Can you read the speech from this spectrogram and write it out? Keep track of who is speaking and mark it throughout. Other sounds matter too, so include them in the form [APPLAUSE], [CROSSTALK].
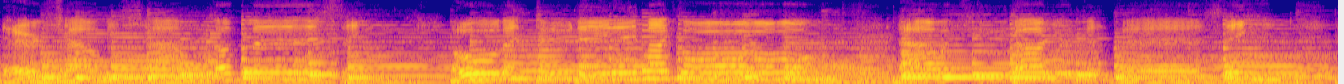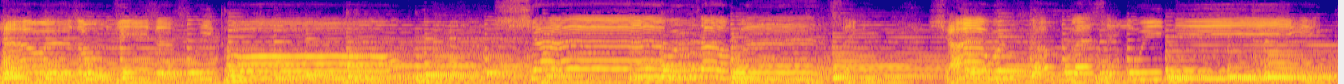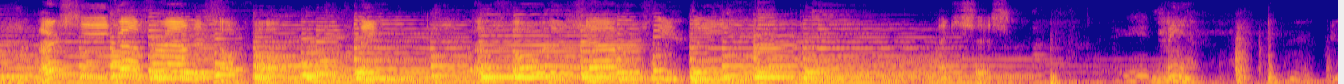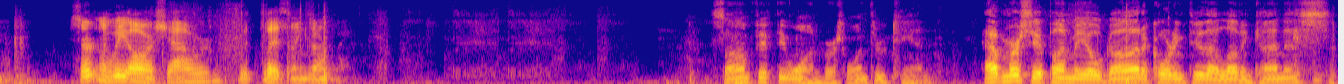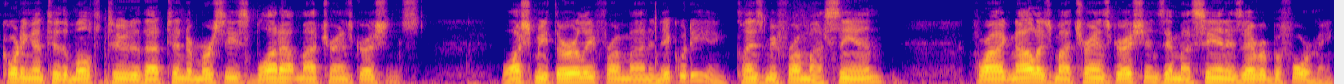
Speaker 1: there shall be Amen. Certainly we are showered with blessings, aren't we?
Speaker 2: Psalm 51, verse 1 through 10. Have mercy upon me, O God, according to thy loving kindness, according unto the multitude of thy tender mercies, blot out my transgressions. Wash me thoroughly from mine iniquity, and cleanse me from my sin. For I acknowledge my transgressions, and my sin is ever before me.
